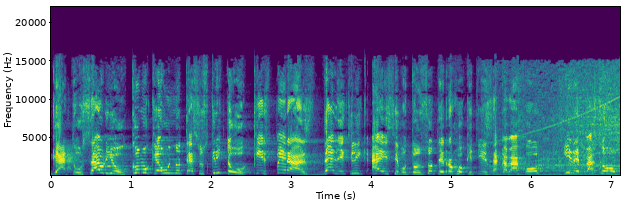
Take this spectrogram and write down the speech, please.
Gatosaurio, ¿cómo que aún no te has suscrito? ¿Qué esperas? Dale click a ese botonzote rojo que tienes acá abajo y de paso,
